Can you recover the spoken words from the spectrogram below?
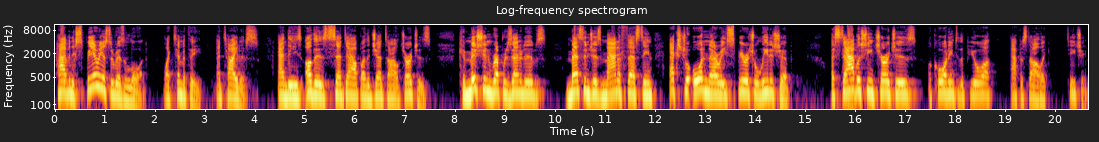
having experienced the risen Lord, like Timothy and Titus and these others sent out by the Gentile churches, commission representatives messengers manifesting extraordinary spiritual leadership, establishing churches according to the pure apostolic teaching.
